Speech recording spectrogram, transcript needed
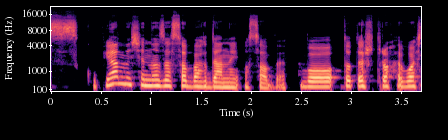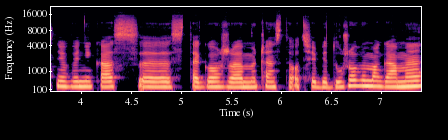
skupiamy się na zasobach danej osoby, bo to też trochę właśnie wynika z, z tego, że my często od siebie dużo wymagamy.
